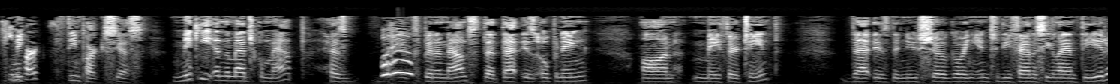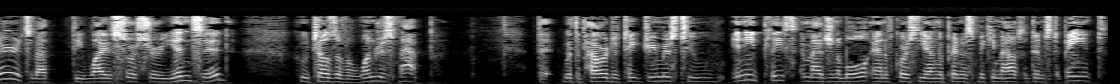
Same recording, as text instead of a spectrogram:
Theme parks? theme parks, yes. Mickey and the Magical Map has Woohoo! it's been announced that that is opening on May 13th. That is the new show going into the Fantasyland Theater. It's about the wise sorcerer Yensid, who tells of a wondrous map that with the power to take dreamers to any place imaginable, and of course the young apprentice Mickey Mouse attempts to paint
